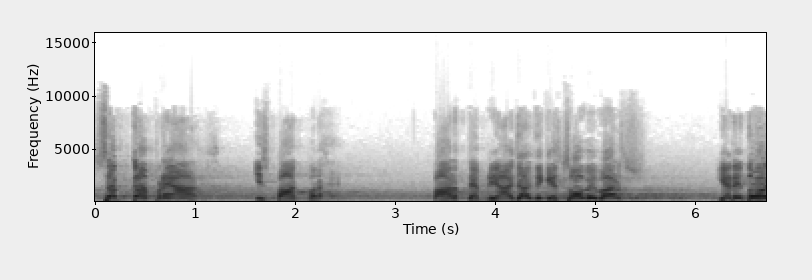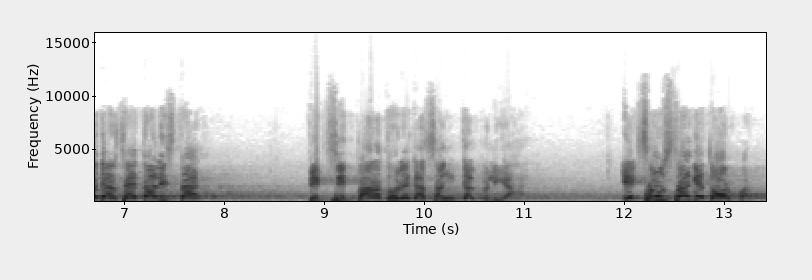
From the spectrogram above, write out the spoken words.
सबका प्रयास इस बात पर है। भारत ने अपनी आज़ादी के सौवे वर्ष, यानी दो तक विकसित भारत होने का संकल्प लिया है। एक संस्था के तौर पर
